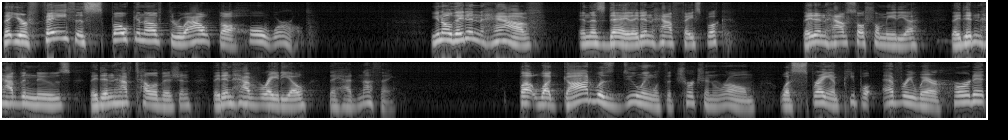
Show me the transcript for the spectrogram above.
that your faith is spoken of throughout the whole world. You know, they didn't have in this day, they didn't have Facebook, they didn't have social media, they didn't have the news, they didn't have television, they didn't have radio, they had nothing. But what God was doing with the church in Rome was spreading, and people everywhere heard it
